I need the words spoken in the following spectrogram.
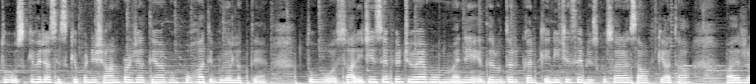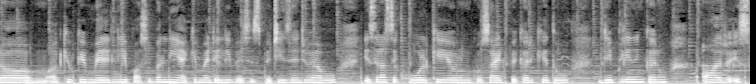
तो उसकी वजह से इसके ऊपर निशान पड़ जाते हैं और वो बहुत ही बुरे लगते हैं। तो सारी चीज़ें फिर जो है वो मैंने इधर उधर करके नीचे से भी इसको सारा साफ़ किया था और क्योंकि मेरे लिए पॉसिबल नहीं है कि मैं डेली बेसिस पे चीज़ें जो है वो इस तरह से खोल के और उनको साइड पे करके तो डीप क्लीनिंग करूँ। और इस,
